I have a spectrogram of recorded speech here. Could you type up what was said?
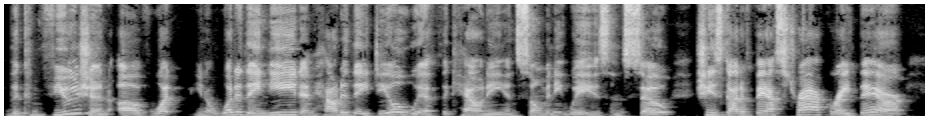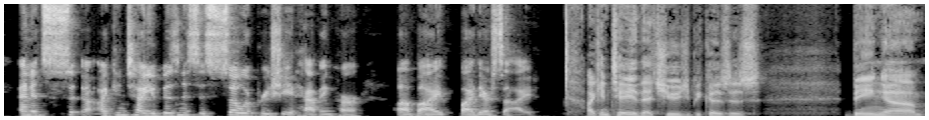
the confusion of what you know what do they need and how do they deal with the county in so many ways. And so she's got a fast track right there and it's I can tell you businesses so appreciate having her uh, by by their side. I can tell you that's huge because as being um,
